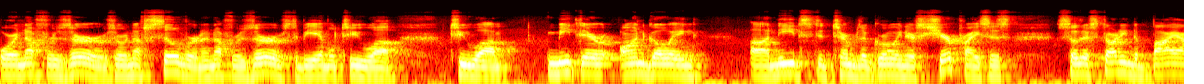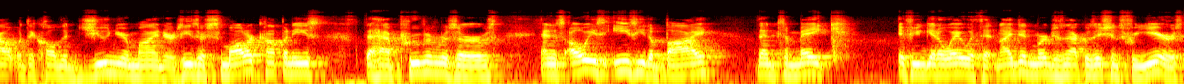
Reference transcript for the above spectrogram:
or enough reserves or enough silver and enough reserves to be able to uh, to um, meet their ongoing uh, needs in terms of growing their share prices. So they're starting to buy out what they call the junior miners. These are smaller companies that have proven reserves, and it's always easy to buy than to make if you can get away with it. And I did mergers and acquisitions for years,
